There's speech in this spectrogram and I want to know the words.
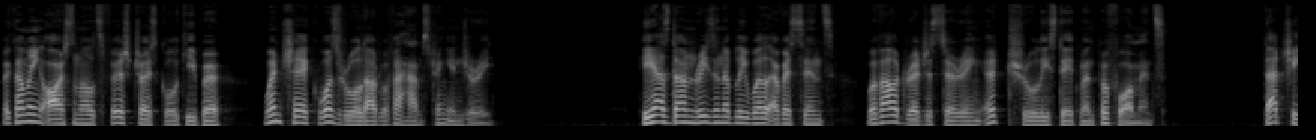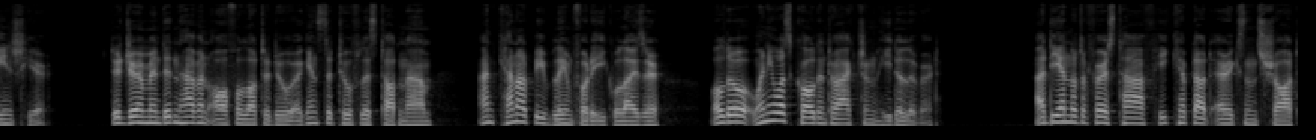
becoming Arsenal's first choice goalkeeper when Cech was ruled out with a hamstring injury. He has done reasonably well ever since without registering a truly statement performance. That changed here. The German didn't have an awful lot to do against the toothless Tottenham and cannot be blamed for the equalizer, although when he was called into action, he delivered. At the end of the first half, he kept out Eriksen's shot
